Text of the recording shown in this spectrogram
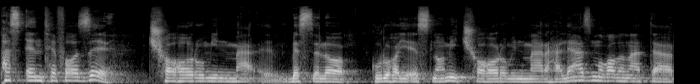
پس انتفاضه چهارمین مر... به اصطلاح گروه های اسلامی چهارمین مرحله از مقاومت در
